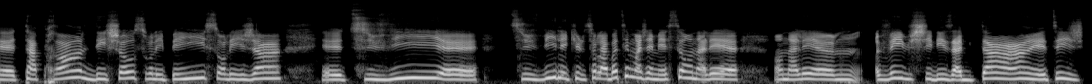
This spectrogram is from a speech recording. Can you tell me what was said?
Euh, T'apprends des choses sur les pays, sur les gens. Euh, tu vis, euh, tu vis les cultures là-bas. Tu sais, moi j'aimais ça. On allait, euh, on allait euh, vivre chez les habitants. hein. Tu sais,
